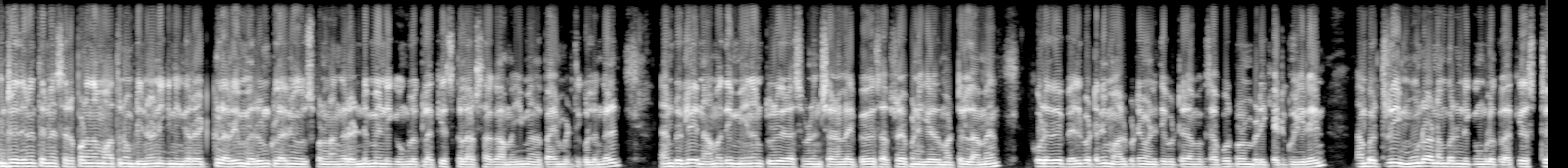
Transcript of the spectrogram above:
இன்றைய தினத்தை என்ன சிறப்பானதாக மாற்றணும் அப்படின்னா இன்றைக்கி நீங்கள் ரெட் கலரையும் மெரூன் கலரையும் யூஸ் பண்ணலாங்க. ரெண்டுமே இன்றைக்கி உங்களுக்கு லக்கியஸ் கலர்ஸாக அமையும். அதை பயன்படுத்திக் கொள்ளுங்கள். நண்பர்களே நமது மீனம் டூலி ராசிபலன் சேனலை இப்போவே சப்ஸ்கிரைப் பண்ணிக்கிறது மட்டும் இல்லாமல் கூடவே பெல் பட்டனையும் ஆல் பட்டனையும் அழுத்தி விட்டு நமக்கு சப்போர்ட் பண்ணும்படி கேட்டுக்கொள்கிறேன். நம்பர் த்ரீ மூன்றாம் நம்பர் இன்றைக்கி உங்களுக்கு லக்கியஸ்ட்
